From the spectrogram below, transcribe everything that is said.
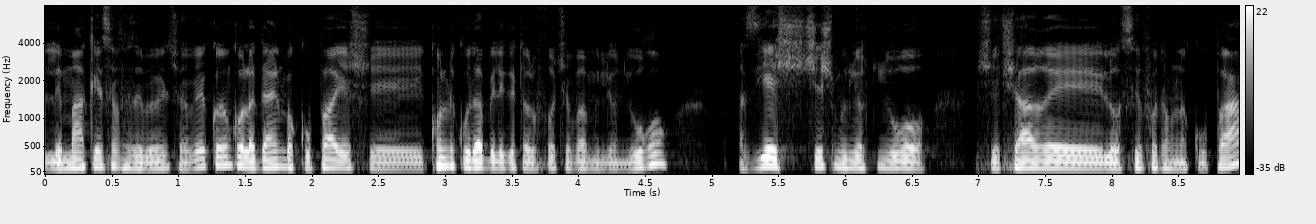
למה הכסף הזה באמת שווה. קודם כל, עדיין בקופה יש, אה, כל נקודה בליגת האלופות שווה מיליון יורו, אז יש 6 מיליון יורו שאפשר אה, להוסיף אותם לקופה.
